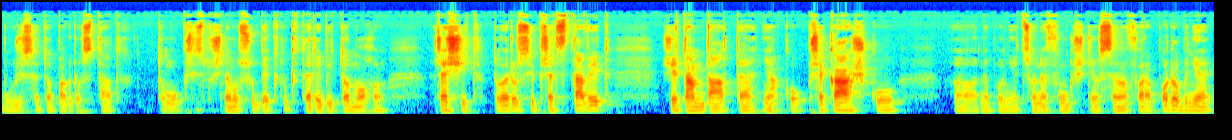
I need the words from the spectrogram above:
může se to pak dostat tomu příslušnému subjektu, který by to mohl řešit. Dovedu si představit, že tam dáte nějakou překážku eh, nebo něco nefunkčního semafora podobně,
